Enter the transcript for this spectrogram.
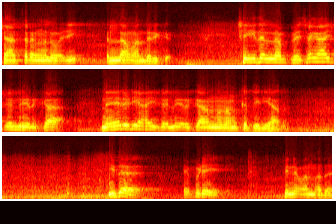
ശാസ്ത്രങ്ങൾ വഴി എല്ലാം വന്നിരിക്കും. പക്ഷെ ഇതെല്ലാം പിശകായി ചൊല്ലിയെടുക്ക നേരടിയായി ചൊല്ലിയെടുക്കാമെന്ന് നമുക്ക് തിരിയാതെ. ഇത് എപ്പിടി പിന്നെ വന്നത്?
